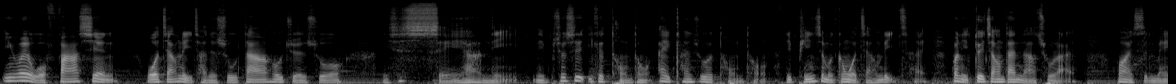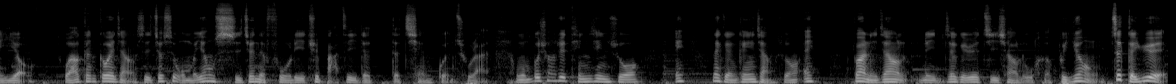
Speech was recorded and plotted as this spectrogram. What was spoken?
因为我发现我讲理财的书，大家会觉得说你是谁呀？你你不就是一个统统爱看书的统统？你凭什么跟我讲理财？把你对账单拿出来。不好意思，没有。我要跟各位讲的是，就是我们用时间的复利去把自己的的钱滚出来。我们不需要去听信说，诶，那个人跟你讲说，诶，不然你这样，你这个月绩效如何？不用，这个月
